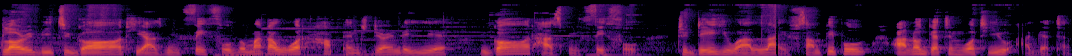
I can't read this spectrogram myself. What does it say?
Glory be to God. He has been faithful. No matter what happened during the year, God has been faithful. Today you are alive. Some people are not getting what you are getting.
